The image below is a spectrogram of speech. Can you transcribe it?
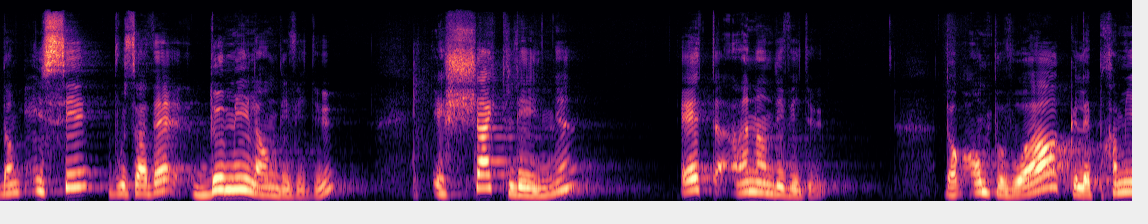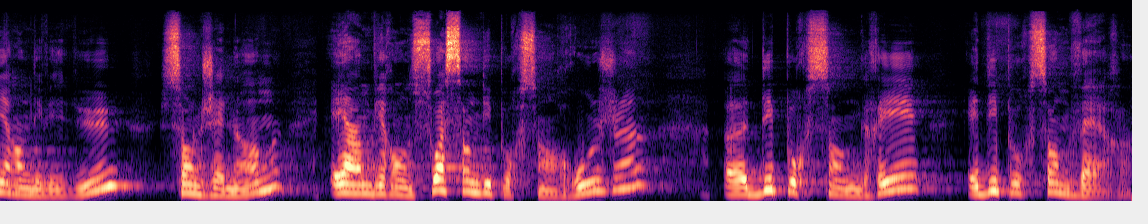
Donc ici, vous avez 2000 individus et chaque ligne est un individu. Donc on peut voir que les premiers individus son génome est environ 70% rouge, 10% euh, gris et 10% vert.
